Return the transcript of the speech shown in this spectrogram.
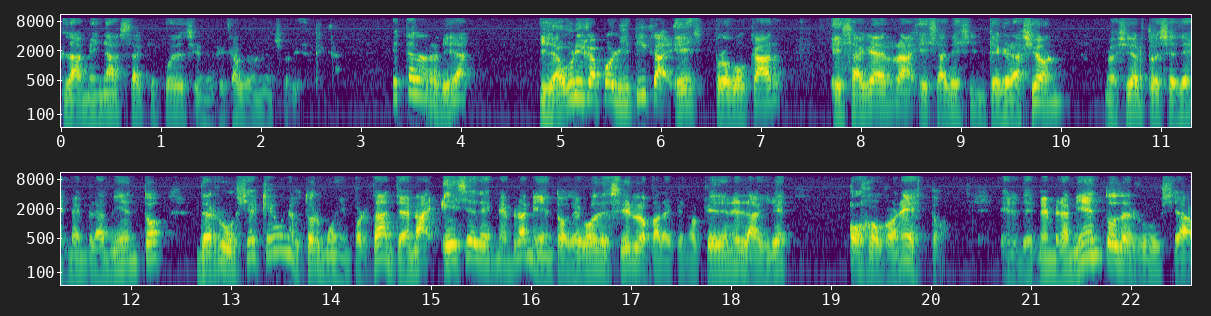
la amenaza que puede significar la Unión Soviética. Esta es la realidad. Y la única política es provocar esa guerra, esa desintegración, ¿no es cierto?, ese desmembramiento de Rusia, que es un autor muy importante. Además, ese desmembramiento, debo decirlo para que no quede en el aire, ojo con esto, el desmembramiento de Rusia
